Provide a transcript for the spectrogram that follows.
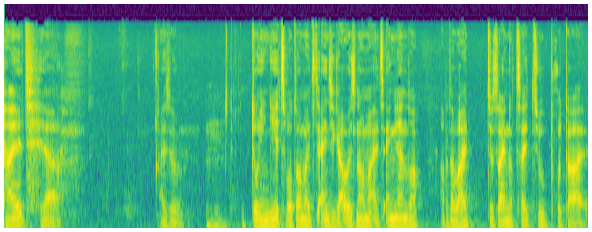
halt, ja, also Dorian Yates war damals die einzige Ausnahme als Engländer, aber da war halt zu seiner Zeit zu brutal.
